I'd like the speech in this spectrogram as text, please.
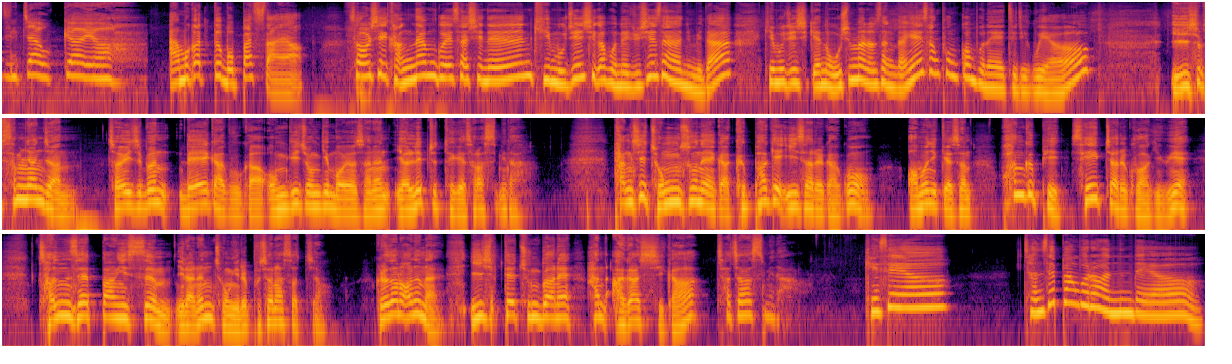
진짜 웃겨요. 아무것도 못 봤어요. 서울시 강남구에 사시는 김우진 씨가 보내주신 사연입니다. 김우진 씨께는 50만 원 상당의 상품권 보내드리고요. 23년 전 저희 집은 네 가구가 옹기종기 모여 사는 연립주택에 살았습니다. 당시 종순애가 급하게 이사를 가고 어머니께선 황급히 세입자를 구하기 위해 전세방 있음이라는 종이를 붙여놨었죠. 그러던 어느 날 20대 중반의 한 아가씨가 찾아왔습니다. 계세요. 전세방 보러 왔는데요.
